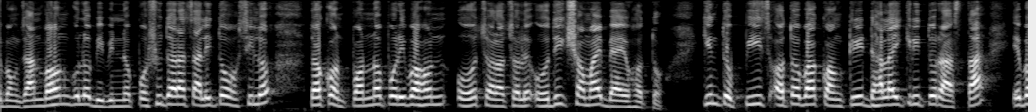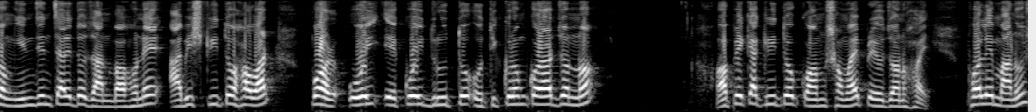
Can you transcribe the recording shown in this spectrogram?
এবং যানবাহনগুলো বিভিন্ন পশু দ্বারা চালিত ছিল, তখন পণ্য পরিবহন ও চলাচলে অধিক সময় ব্যয় হতো। কিন্তু পিচ অথবা কংক্রিট ঢালাইকৃত রাস্তা এবং ইঞ্জিন চালিত যানবাহনে আবিষ্কৃত হওয়ার পর ওই একই দ্রুত অতিক্রম করার জন্য অপেক্ষাকৃত কম সময় প্রয়োজন হয়। ফলে মানুষ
